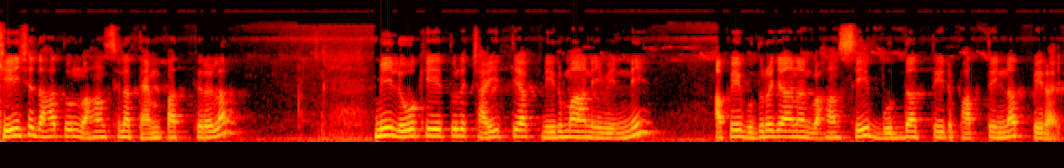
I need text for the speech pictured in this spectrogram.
කේශ ධාතුන් වහන්සේලා තැම්පත් කරලා මේ ලෝකයේ තුල චෛත්‍යයක් නිර්මාණය වෙන්නේ අපේ බුදුරජාණන් වහන්සේ බුද්ධත්වයට පත් වෙන්නත් පෙරයි.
